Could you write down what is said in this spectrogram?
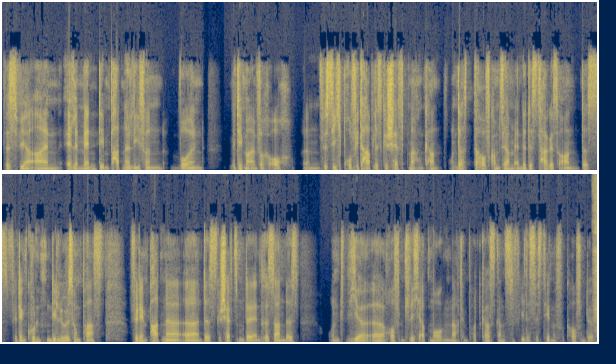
dass wir ein Element dem Partner liefern wollen, mit dem er einfach auch ein für sich profitables Geschäft machen kann. Und das, darauf kommt es ja am Ende des Tages an, dass für den Kunden die Lösung passt, für den Partner äh, das Geschäftsmodell interessant ist und wir äh, hoffentlich ab morgen nach dem Podcast ganz viele Systeme verkaufen dürfen.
